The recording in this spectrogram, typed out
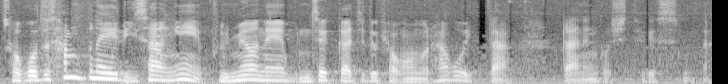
적어도 3분의 1 이상이 불면의 문제까지도 경험을 하고 있다라는 것이 되겠습니다.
